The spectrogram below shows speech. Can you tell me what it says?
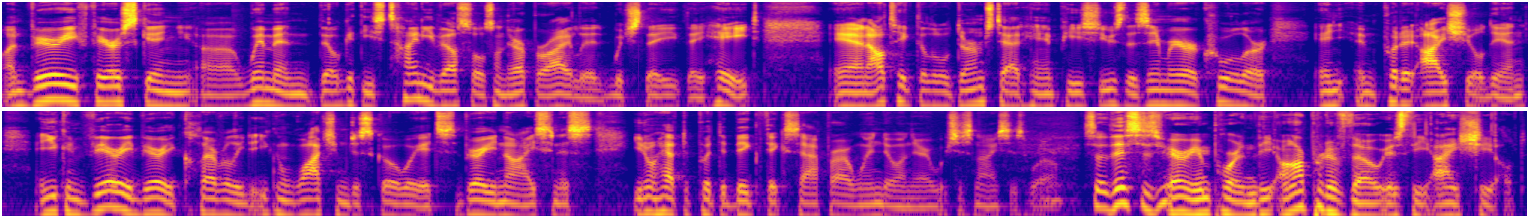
on very fair skinned uh, women, they'll get these tiny vessels on their upper eyelid, which they, they hate. And I'll take the little Dermstat handpiece, use the Zimmer Air cooler, and, and put an eye shield in. And you can very, very cleverly, you can watch them just go away. It's very nice, and it's you don't have to put the big thick sapphire window in there, which is nice as well. So this is very important. The operative though is the eye shield.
